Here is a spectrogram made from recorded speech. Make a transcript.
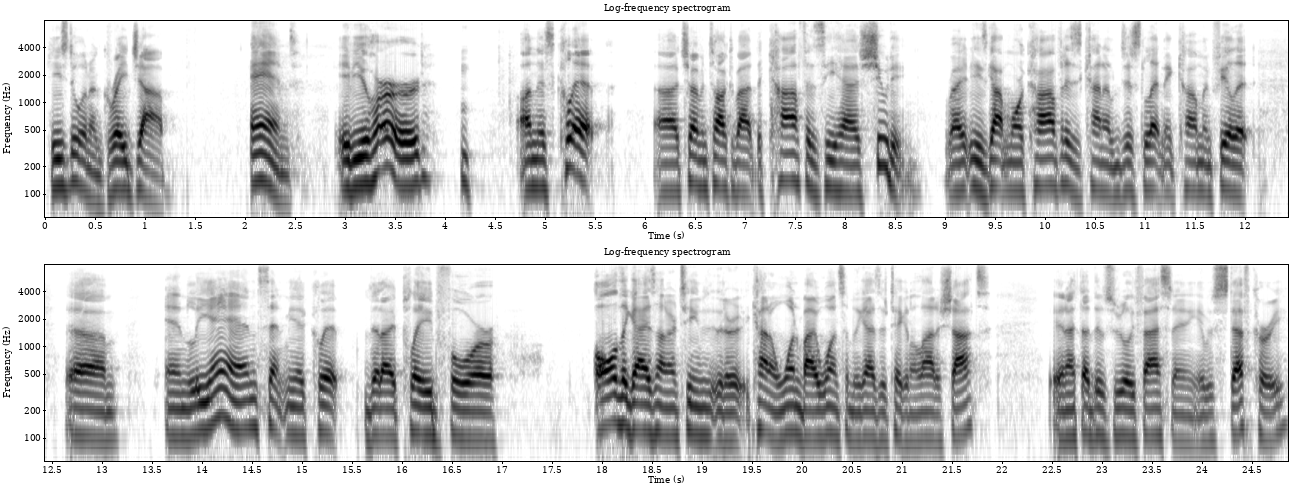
He's doing a great job. And if you heard on this clip, uh, Trevin talked about the confidence he has shooting, right? He's got more confidence. He's kind of just letting it come and feel it. Um, and Leanne sent me a clip that I played for all the guys on our team that are kind of one by one, some of the guys are taking a lot of shots. And I thought this was really fascinating. It was Steph Curry.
